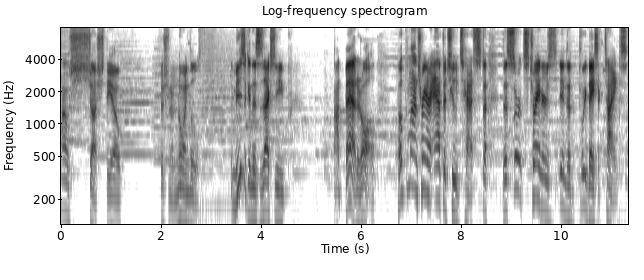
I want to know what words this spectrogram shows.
Oh, shush, Theo. Just an annoying little... The music in this is actually not bad at all. Pokemon Trainer Aptitude Test. The sorts trainers into three basic types.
